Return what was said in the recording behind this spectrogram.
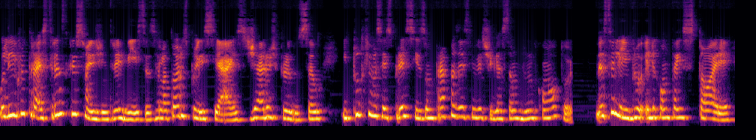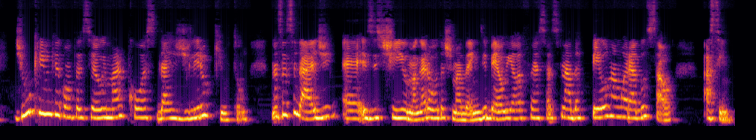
O livro traz transcrições de entrevistas, relatórios policiais, diário de produção e tudo que vocês precisam para fazer essa investigação junto com o autor. Nesse livro, ele conta a história de um crime que aconteceu e marcou a cidade de Little Kilton. Nessa cidade, é, existia uma garota chamada Andy Bell e ela foi assassinada pelo namorado Sal. Assim,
